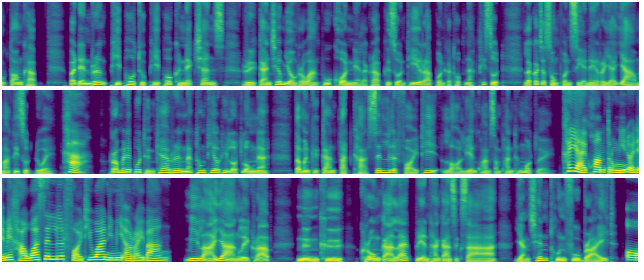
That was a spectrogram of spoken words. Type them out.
ถูกต้องครับ ประเด็นเรื่อง people to people connections หรือการเชื่อมโยงระหว่างผู้คนเนี่ยแหละครับ คือส่วนที่รับผลกระทบหนักที่สุด แล้วก็จะส่งผลเสียในระยะยาวมากที่สุดด้วย ค่ะ เราไม่ได้พูดถึงแค่เรื่องนักท่องเที่ยวที่ลดลงนะ แต่มันคือการตัดขาดเส้นเลือดฝอยที่หล่อเลี้ยงความสัมพันธ์ทั้งหมดเลย ขยายความตรงนี้หน่อยได้ไหมคะว่าเส้นเลือดฝอยที่ว่านี้มีอะไรบ้าง มีหลายอย่างเลยครับ 1. คือ โครงการแลกเปลี่ยนทางการศึกษา อย่างเช่นทุนฟูไบรท์อ๋อ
